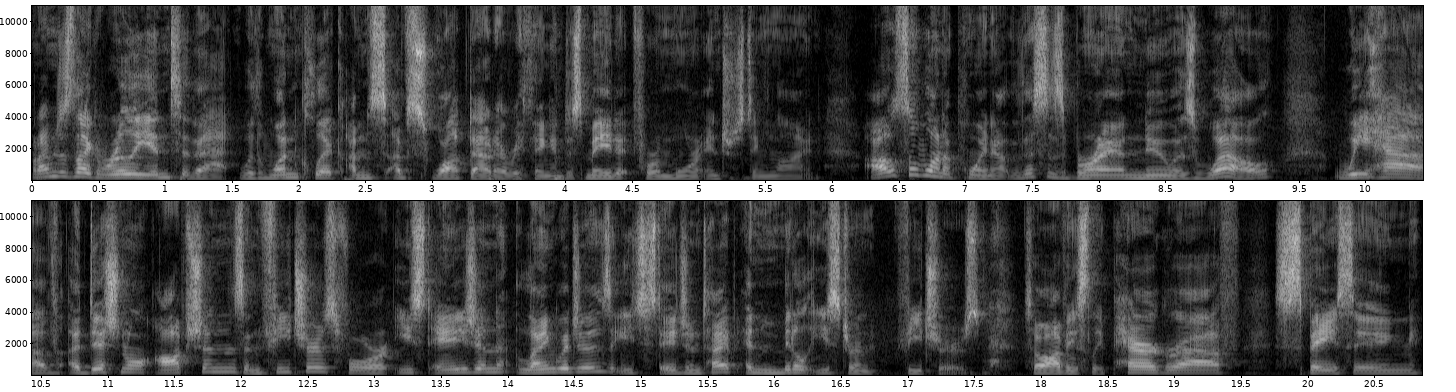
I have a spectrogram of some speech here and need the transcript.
But I'm just like really into that. With one click, I'm, I've swapped out everything and just made it for a more interesting line. I also want to point out that this is brand new as well we have additional options and features for East Asian languages, East Asian type, and Middle Eastern features. So obviously paragraph, spacing,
